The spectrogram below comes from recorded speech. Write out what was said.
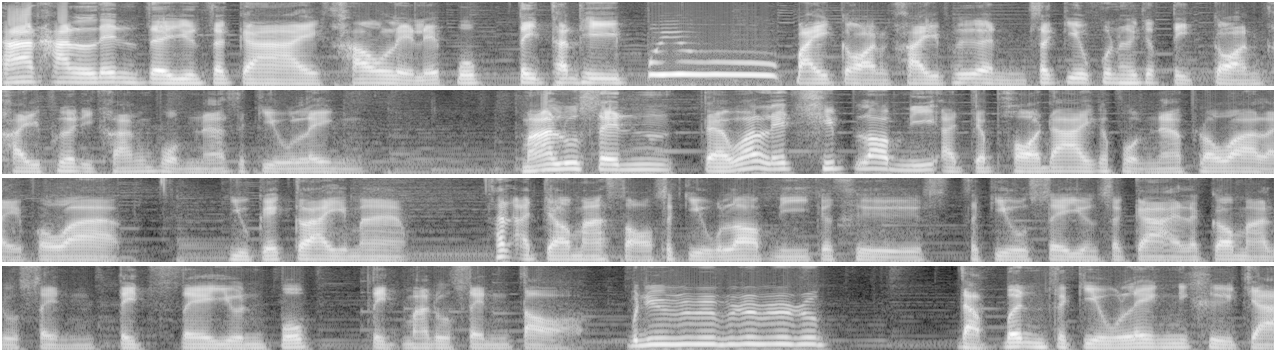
ถ้าท่านเล่นเจยุนสกายเข้าเลดเลดปุ๊บ ติดทันทีปิ้ว ไปก่อนใครเพื่อน สกิลคุณเธอจะติดก่อนใครเพื่อนอีกครั้งผมนะ สกิลเร่ง มาลูเซน แต่ว่าเลดชิปรอบนี้อาจจะพอได้ครับผมนะ เพราะว่าอะไรเพราะว่าอยู่ใกล้ๆมาก ท่านอาจจะเอามา 2 สกิลรอบนี้ก็คือสกิลเซยุนสกายแล้วก็มาดูเซน ติดเซยุนปุ๊บ ติดมาดูเซนต่อดับเบิลสกิลเร่งนี่คือจะ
